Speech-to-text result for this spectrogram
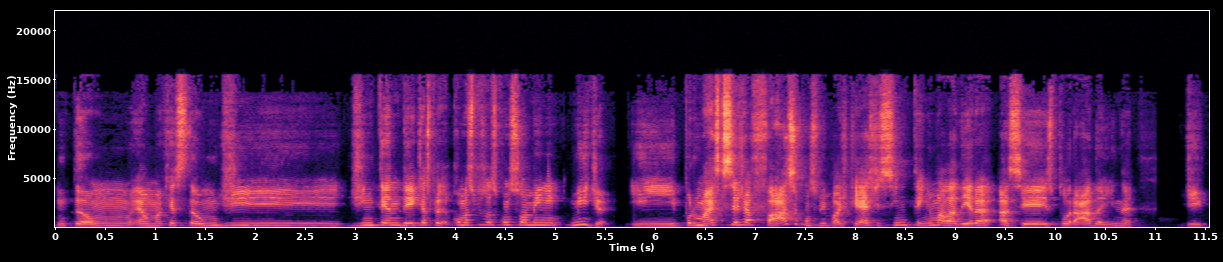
Então, é uma questão de, de entender que as, como as pessoas consomem mídia. E por mais que seja fácil consumir podcast, sim, tem uma ladeira a ser explorada aí, né? De,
